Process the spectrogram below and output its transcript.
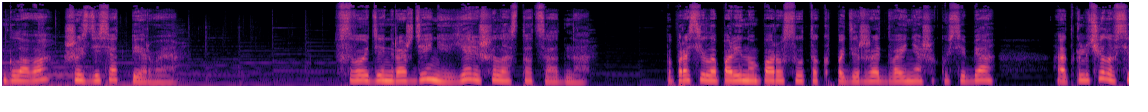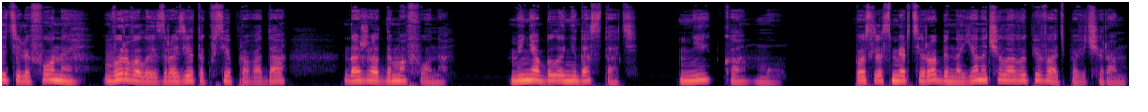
Глава 61. В свой день рождения я решила остаться одна. Попросила Полину пару суток подержать двойняшек у себя, отключила все телефоны, вырвала из розеток все провода, даже от домофона. Меня было не достать. Никому. После смерти Робина я начала выпивать по вечерам,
